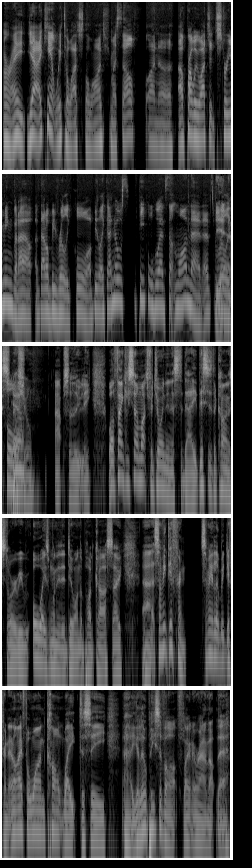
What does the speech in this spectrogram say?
All right. Yeah, I can't wait to watch the launch myself. On uh, I'll probably watch it streaming, but I that'll be really cool. I'll be like, I know people who have something on that. That's really yeah, cool. special. Absolutely. Well, thank you so much for joining us today. This is the kind of story we always wanted to do on the podcast. So, uh, something different, something a little bit different. And I, for one, can't wait to see uh, your little piece of art floating around up there.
